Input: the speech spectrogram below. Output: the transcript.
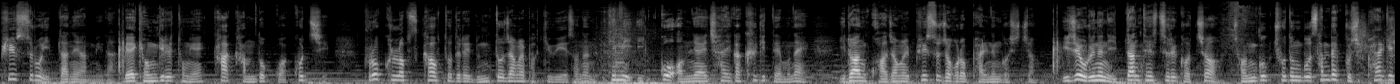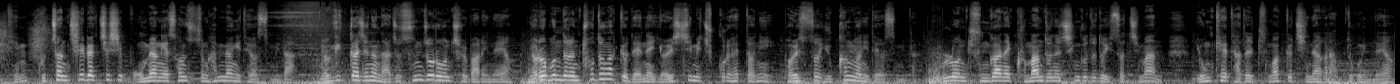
필수로 입단해야 합니다. 매 경기를 통해 타 감독과 코치, 프로클럽 스카우터들의 눈도장을 받기 위해서는 팀이 있고 없냐의 차이가 크기 때문에 이러한 과정을 필수적으로 밟는 것이죠. 이제 우리는 입단 테스트를 거쳐 전국 초 등부 398개 팀 9,775명의 선수 중 한 명이 되었습니다. 여기까지는 아주 순조로운 출발이네요. 여러분들은 초등학교 내내 열심히 축구를 했더니 벌써 6학년이 되었습니다. 물론 중간에 그만두는 친구들도 있었지만 용케 다들 중학교 진학을 앞두고 있네요.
